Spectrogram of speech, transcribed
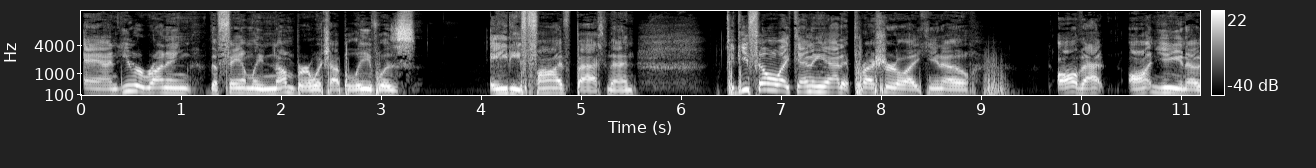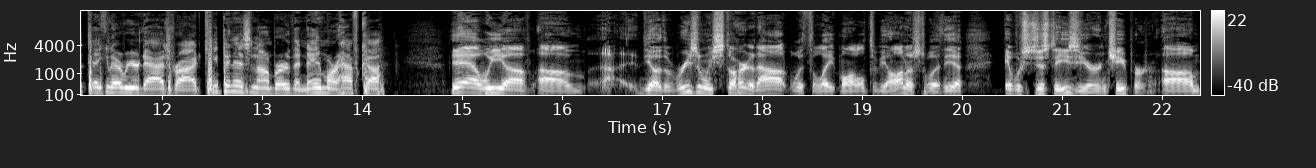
and you were running the family number, which I believe was 85 back then. Did you feel like any added pressure, like, you know, all that on you, you know, taking over your dad's ride, keeping his number, the name Marhefka? Yeah, we, uh, um, uh, you know, the reason we started out with the late model, to be honest with you, it was just easier and cheaper. Um,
